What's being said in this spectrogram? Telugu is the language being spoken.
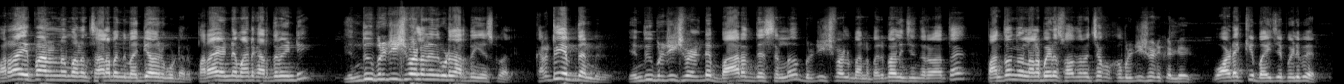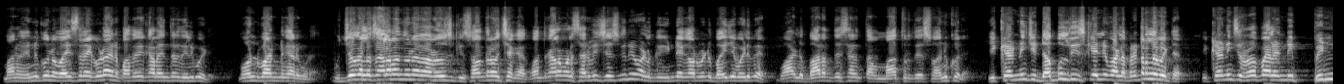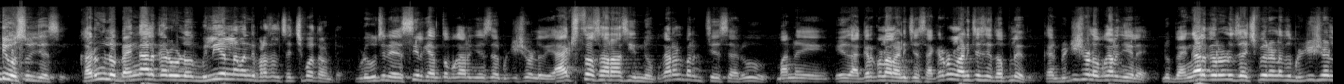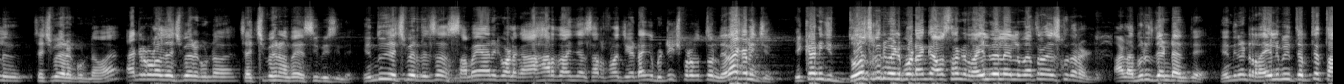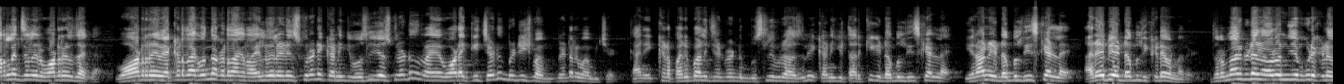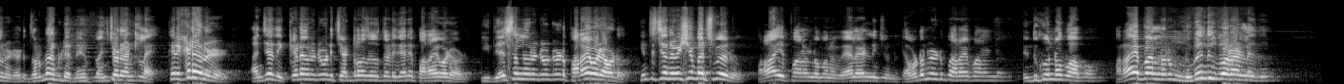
పరాయి పాలన మనం చాలామంది మగ్గామనుకుంటారు పరాయి అనే మాటకు అర్థం ఏంటి? ఎందుకు బ్రిటిష్ వాళ్ళు అనేది కూడా అర్థం చేసుకోవాలి. కరెక్ట్గా చెప్తాను మీరు. ఎందుకు బ్రిటిష్ వాళ్ళు అంటే భారతదేశంలో బ్రిటిష్ వాళ్ళు మన పరిపాలించిన తర్వాత పంతొమ్మిది వందల నలభై ఏడు స్వాతంత్రం వచ్చాక ఒక బ్రిటిష్ వాడికి వెళ్ళాడు. వాడెక్కి బైజేపీ వెళ్ళిపోయారు. మనం ఎన్నుకున్న వయసులో కూడా ఆయన పదవి కాలం తర్వాత వెళ్ళిపోయాడు. మౌంట్ బాటన్ గారు కూడా. ఉద్యోగాలు చాలా మంది ఉన్నారు ఆ రోజుకి స్వాతంత్రం వచ్చాక. కొంతకాలం వాళ్ళు సర్వీస్ చేసుకుని వాళ్ళకి ఇండియా గవర్నమెంట్ బయట వెళ్ళిపోయారు వాళ్ళు భారతదేశాన్ని తమ మాతృదేశం అనుకునే ఇక్కడ నుంచి డబ్బులు తీసుకెళ్ళి వాళ్ళ బ్రిటన్లో పెట్టారు. ఇక్కడ నుంచి రూపాయలన్నీ పిండి వసూలు చేసి కరువులో బెంగాల్ కరువులో మిలియన్ల మంది ప్రజలు చచ్చిపోతూ ఉంటాయి ఇప్పుడు కూర్చుని ఎస్సీలకు ఎంత ఉపకారం చేశారు బ్రిటిష్ వాళ్ళు? యాక్ట్స్తో సరాసి ఇన్ని ఉపకారాలు మనకు చేశారు. మన ఏదో అగ్రకులాలు అణిచేసి అగ్రకులాలు అణిచేసే తప్పులేదు కానీ బ్రిటిష్ వాళ్ళు ఉపకారం చేయలేదు నువ్వు బెంగాల్ కరువులు చచ్చిపోయినందుకు బ్రిటిష్ వాళ్ళు చచ్చిపోయారు అనుకుంటున్నావా అగ్రకులాలు చచ్చిపోయారు అనుకుంటున్నావా చచ్చిపోయినంత ఎస్సీబీసీలే. ఎందుకు చచ్చిపోయారు తెలుసా? సమయానికి వాళ్ళకి ఆహార ధాన్యాలు సరఫరా చేయడానికి బ్రిటిష్ ప్రభుత్వం నిరాకరించింది. ఇక్కడి నుంచి దోచుకుని వెళ్ళిపోవడానికి అవసరంగా రైల్వే లైన్లు మాత్రం వేసుకున్నారండి. వాళ్ళ అభివృద్ధి అంటే అంతే. ఎందుకంటే రైలు మీద తప్పితే తరలించలేరు వాటర్ దాకా. ఓడర్ ఎక్కడ దాకా ఉందో అక్కడ దాకా రైల్వే లైన్ వేసుకున్నాడు ఇక్కడ నుంచి వసూలు చేసుకున్నాడు ఓడ ఎక్కించాడు బ్రిటిష్ బ్రిటన్ పంపించాడు. కానీ ఇక్కడ పరిపాలించినటువంటి ముస్లిం రాజులు ఇక్కడ నుంచి టర్కీకి డబ్బులు తీసుకెళ్ళే ఇరాన్కి డబ్బులు తీసుకెళ్ళే అరేబియా డబ్బులు ఇక్కడే ఉన్నారు. దుర్మార్గుడైన ఔరంగజేబు కూడా ఇక్కడే ఉన్నాడు. దుర్మార్గుడే నేను మంచోడు అంటలే కానీ ఇక్కడే ఉన్నాడు. అంచేది ఇక్కడే ఉన్నటువంటి చెడ్రాజు అవుతాడు కానీ పరాయివాడేవాడు ఈ దేశంలో ఉన్నటువంటి వాడు ఇంత చిన్న విషయం మర్చిపోయారు పరాయి పాలనలో మనం వేలాడి నుంచి ఉన్నాం. ఎవడున్నాడు పరాయి పాలనలో? ఎందుకున్నావు పాపం? పరాయి పాలనలో నువ్వెందుకు పోరాడలేదు?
